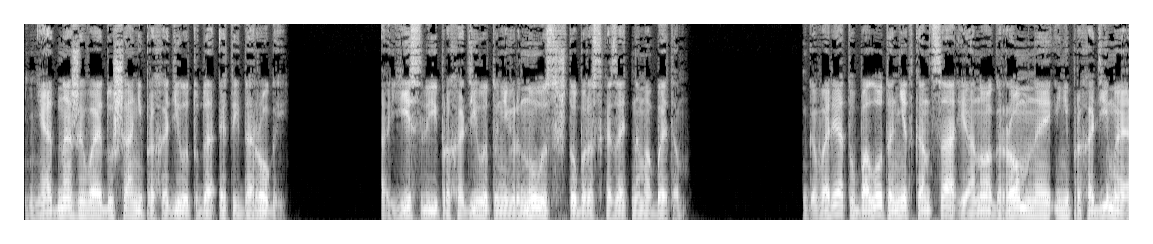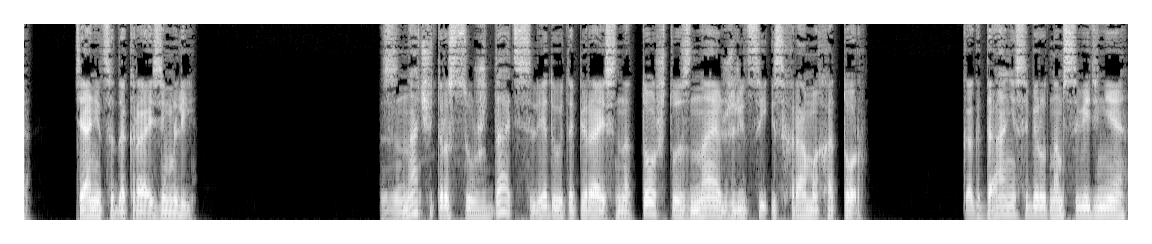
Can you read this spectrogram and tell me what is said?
Ни одна живая душа не проходила туда этой дорогой. А если и проходила, то не вернулась, чтобы рассказать нам об этом. Говорят, у болота нет конца, и оно огромное и непроходимое, тянется до края земли. Значит, рассуждать следует, опираясь на то, что знают жрецы из храма Хатор. Когда они соберут нам сведения?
